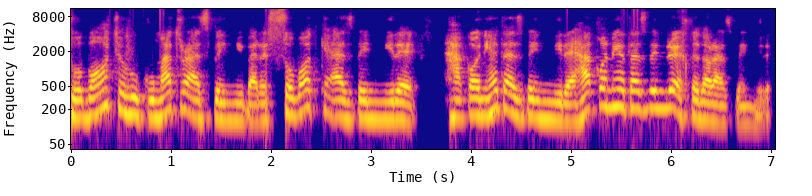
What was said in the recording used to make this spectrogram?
ثبات حکومت رو از بین می‌بره. ثبات که از بین میره حقانیت از بین میره. حقانیت از بین میره اقتدار از بین میره.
